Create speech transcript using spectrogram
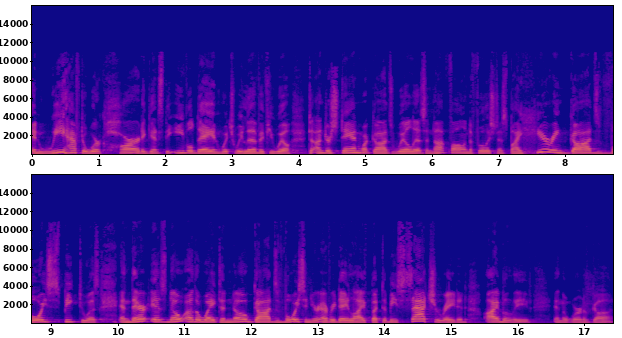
And we have to work hard against the evil day in which we live, if you will, to understand what God's will is and not fall into foolishness by hearing God's voice speak to us. And there is no other way to know God's voice in your everyday life but to be saturated, I believe, in the Word of God.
